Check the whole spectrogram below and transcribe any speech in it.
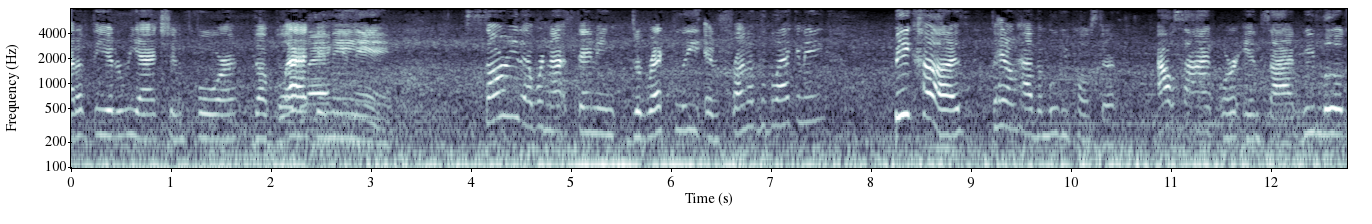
out of theater reaction for The Blackening. Blackening. Sorry that we're not standing directly in front of The Blackening because they don't have the movie poster outside or inside. We look,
